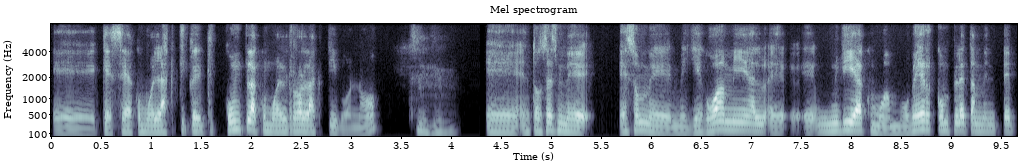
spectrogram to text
que sea como el activo, que cumpla como el rol activo, ¿no? entonces me, eso me, me, llegó a mí un día como a mover completamente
